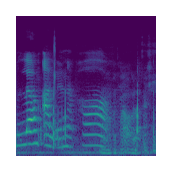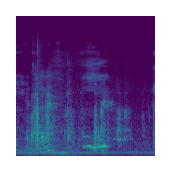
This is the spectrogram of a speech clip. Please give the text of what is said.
มันเริ่มอ่านแล้วนะพ่อ เอาเท้าออกแล้วะโอเค เอาอ่านแล้วนะ โอเค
